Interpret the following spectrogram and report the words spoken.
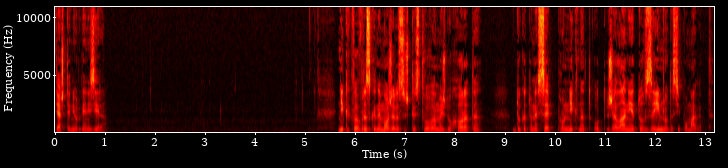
тя ще ни организира. Никаква връзка не може да съществува между хората, докато не се проникнат от желанието взаимно да си помагат.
